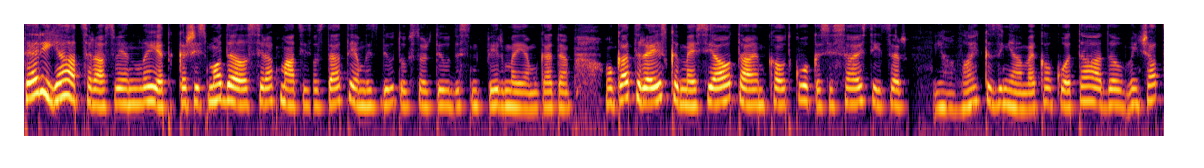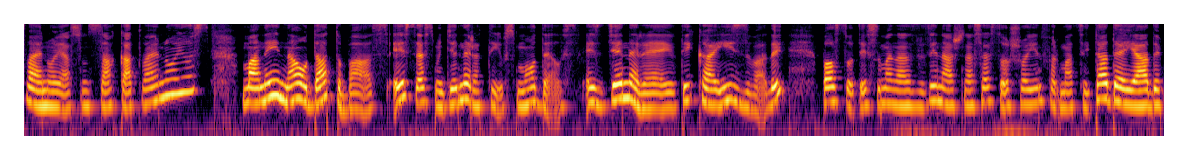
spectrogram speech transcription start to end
Te arī jāatcerās viena lieta, ka šis modelis ir apmācīts uz datiem līdz 2021. gadam. Un katru reizi, kad mēs jautājam kaut ko, kas ir saistīts ar jā, laika ziņām vai kaut ko tādu, viņš atvainojas un saka, atvainojos, manī nav datubāzes, es esmu ģeneratīvs modelis. Es ģenerēju tikai izvadi, balstoties uz manās zināšanās esošo informāciju. Tādējādi,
